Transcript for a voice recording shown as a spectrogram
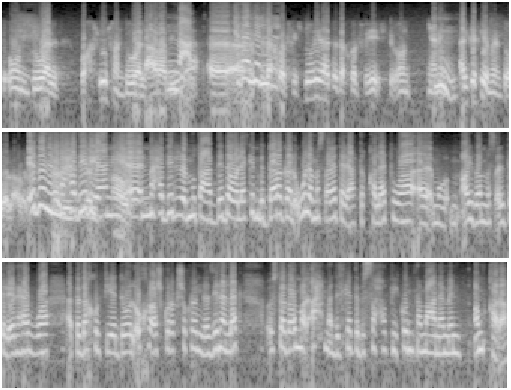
شؤون دول وخصوصا دول عربية نعم. آه، إذن ال- تدخل في سوريا تدخل في شؤون يعني مم. الكثير من الدول العربية إذا هذه المحاذير يعني المحاور. آه، المحاذير متعددة ولكن بالدرجة الأولى مسألة الاعتقالات وأيضا مسألة الإرهاب والتدخل في الدول الأخرى أشكرك شكرا جزيلا لك أستاذ عمر أحمد الكاتب الصحفي كنت معنا من أنقرة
